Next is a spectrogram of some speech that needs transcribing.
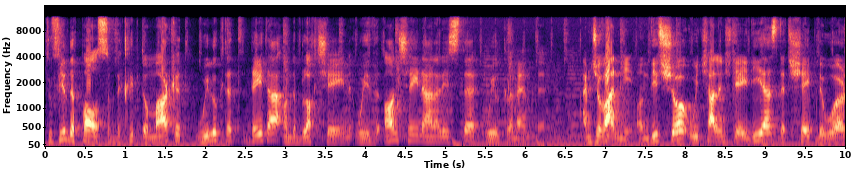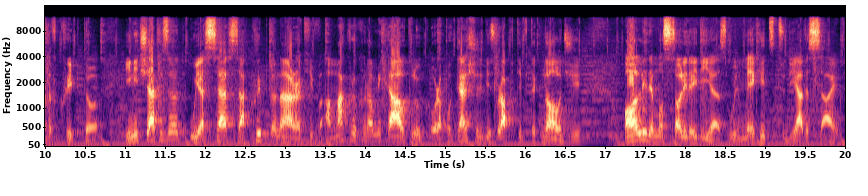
To feel the pulse of the crypto market, we looked at data on the blockchain with on-chain analyst Will Clemente. I'm Giovanni. On this show, we challenge the ideas that shape the world of crypto. In each episode, we assess a crypto narrative, a macroeconomic outlook, or a potentially disruptive technology. Only the most solid ideas will make it to the other side.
